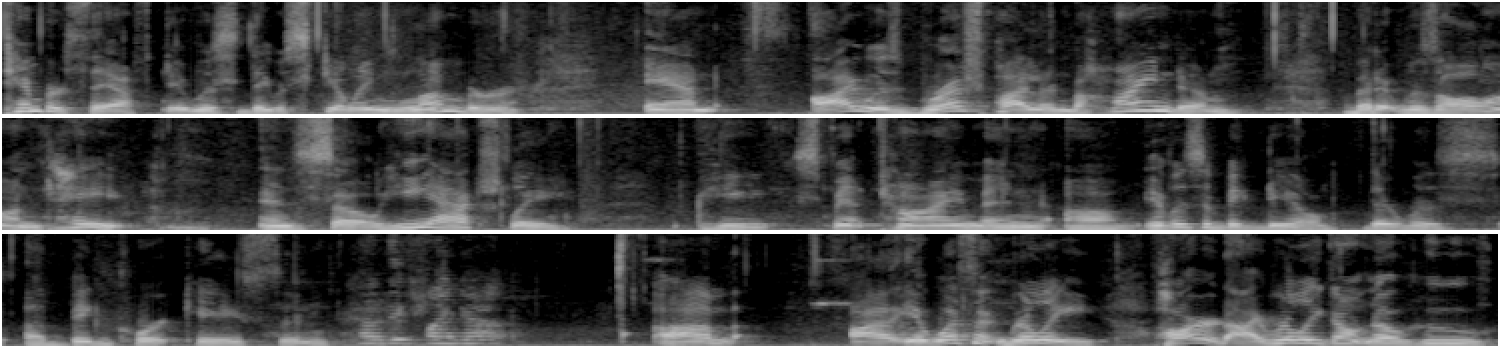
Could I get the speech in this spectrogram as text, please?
timber theft. It was, they were stealing lumber and I was brush piling behind him, but it was all on tape. And so he actually, he spent time and um, it was a big deal. There was a big court case and how'd they find out? um, I, it wasn't really hard. I really don't know who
